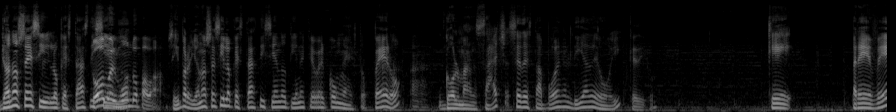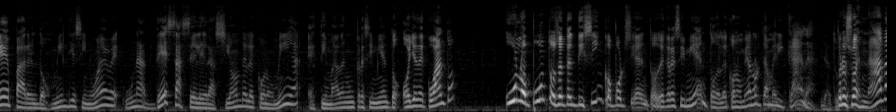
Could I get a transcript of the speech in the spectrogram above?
Yo no sé si lo que estás diciendo... Todo el mundo para abajo. Sí, pero yo no sé si lo que estás diciendo tiene que ver con esto, pero Ajá. Goldman Sachs se destapó en el día de hoy ¿Qué dijo? que prevé para el 2019 una desaceleración de la economía estimada en un crecimiento, oye, ¿de cuánto? 1.75% de crecimiento de la economía norteamericana. Pero eso es nada.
